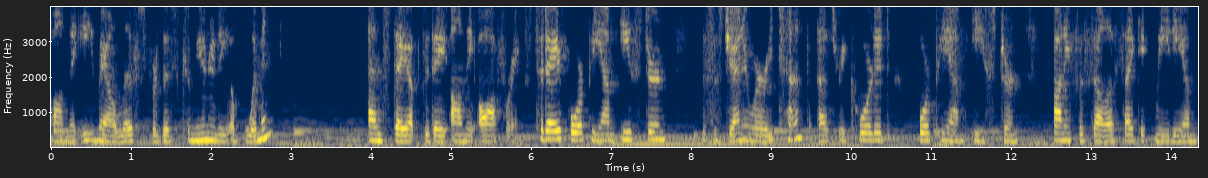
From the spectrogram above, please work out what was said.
on the email list for this community of women and stay up to date on the offerings. Today, 4 p.m. Eastern. This is January 10th, as recorded, 4 p.m. Eastern. Connie Fusella, psychic medium.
